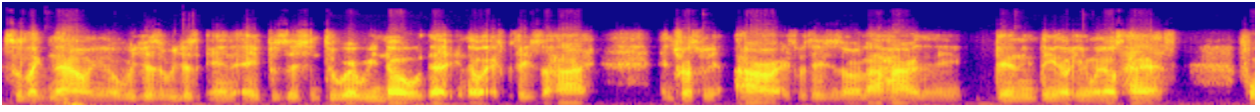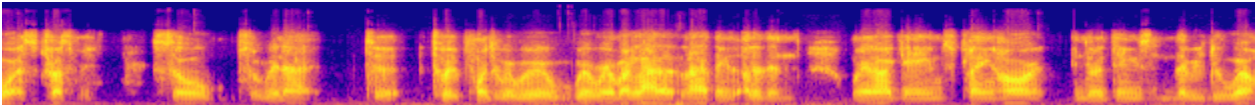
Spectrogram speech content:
So like now, you know, we're just we're just in a position to where we know that you know expectations are high, and trust me, our expectations are a lot higher than any, than anything you know, anyone else has for us. Trust me. So so we're not to to a point where we're we're worried about a lot of a lot of things other than winning our games, playing hard, and doing things that we do well.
